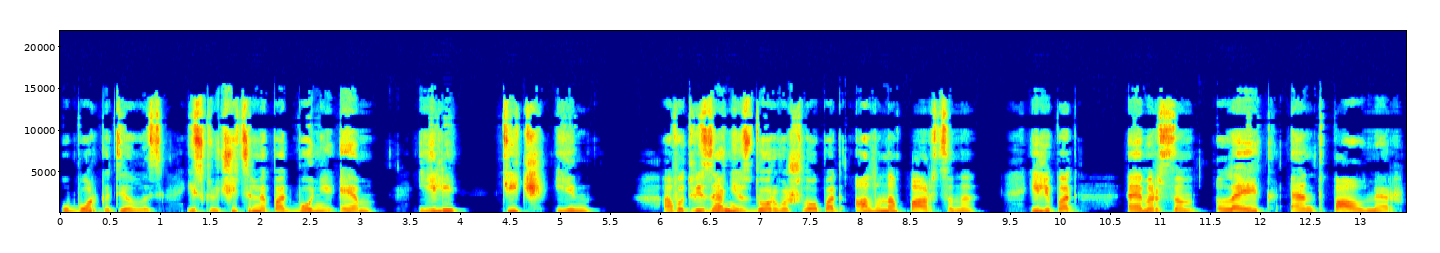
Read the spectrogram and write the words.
уборка делалась исключительно под Бонни М. или Тич-Ин. А вот вязание здорово шло под Алана Парсона или под Эмерсон Лейк энд Палмер.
